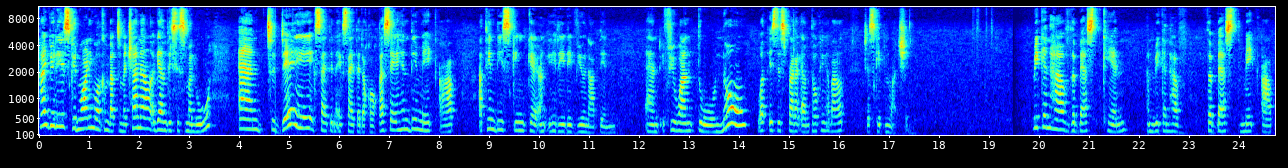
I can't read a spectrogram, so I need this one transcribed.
Hi beauties! Good morning! Welcome back to my channel. Again, this is Malu. And today, excited na excited ako kasi hindi makeup at hindi skincare ang i-review natin. And if you want to know what is this product I'm talking about, just keep on watching. We can have the best skin and we can have the best makeup.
